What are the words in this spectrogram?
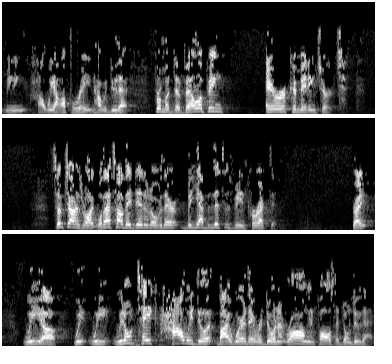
meaning how we operate and how we do that, from a developing, error committing church. Sometimes we're like, well, that's how they did it over there. But yeah, but this is being corrected. Right? We, uh, we, we, we don't take how we do it by where they were doing it wrong, and Paul said, don't do that.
